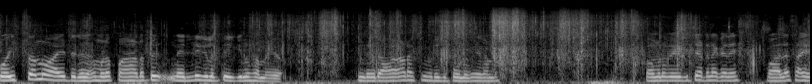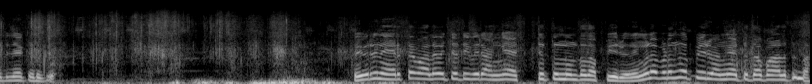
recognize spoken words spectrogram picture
കൊയ്ത്തൊന്നും ആയിട്ടില്ല. നമ്മുടെ പാടത്ത് നെല്ല് കിളുത്തിരിക്കുന്ന സമയമാണ് എന്റെ ഒരു ആടൊക്കെ ഇവിടെ ദേ കണ്ടോ? അപ്പോൾ നമ്മുടെ വേവിച്ചേട്ടനൊക്കെ അതെ വല സൈഡിലേക്ക് അപ്പോൾ ഇവർ നേരത്തെ വല വെച്ചിട്ട് ഇവർ അങ്ങേ അറ്റത്തുനിന്ന് എന്താ തപ്പി വരുമോ നിങ്ങൾ എവിടെ നിന്ന് തപ്പി വരുമോ അങ്ങേ അറ്റത്ത് ആ പാലത്തുനിന്നാ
